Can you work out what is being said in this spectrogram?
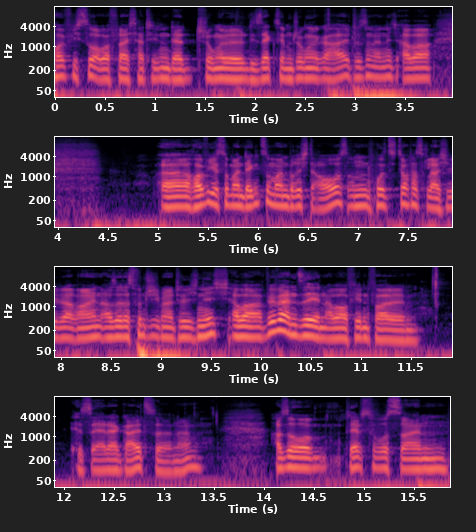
häufig so, aber vielleicht hat ihn der Dschungel, die Sechse im Dschungel geheilt, wissen wir nicht. Aber äh, häufig ist so, man denkt so, man bricht aus und holt sich doch das Gleiche wieder rein. Also das wünsche ich mir natürlich nicht. Aber wir werden sehen. Aber auf jeden Fall ist er der Geilste. Ne? Also Selbstbewusstsein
